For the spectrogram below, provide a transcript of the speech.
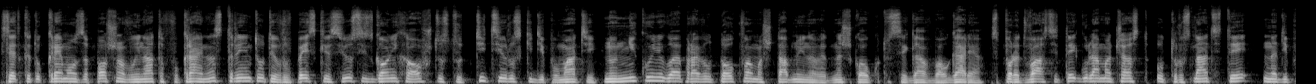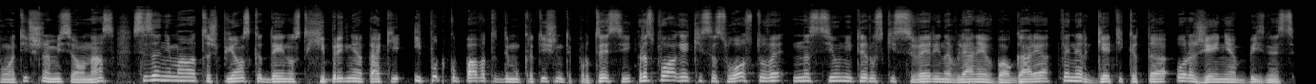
След като Кремъл започна войната в Украина, страните от Европейския съюз изгониха общо стотици руски дипломати, но никой не го е правил толкова мащабно и наведнъж, колкото сега в България. Според властите, голяма част от руснаците на дипломатична мисия у нас се занимават с шпионска дейност, хибридни атаки и подкопават демократичните процеси, разполагайки с лостове на силните руски сфери на влияние в България, в енергетиката, оръжейния бизнес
